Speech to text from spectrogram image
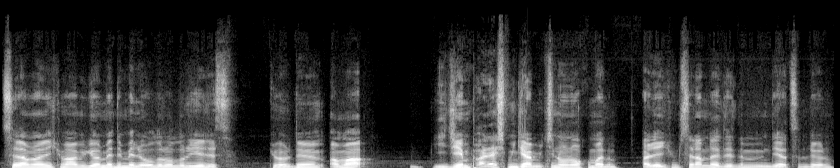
Selamünaleyküm abi görmedin beni. Olur olur yeriz. Gördüm ama yiyeceğim paylaşmayacağım için onu okumadım. Aleykümselam da dedim diye hatırlıyorum.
